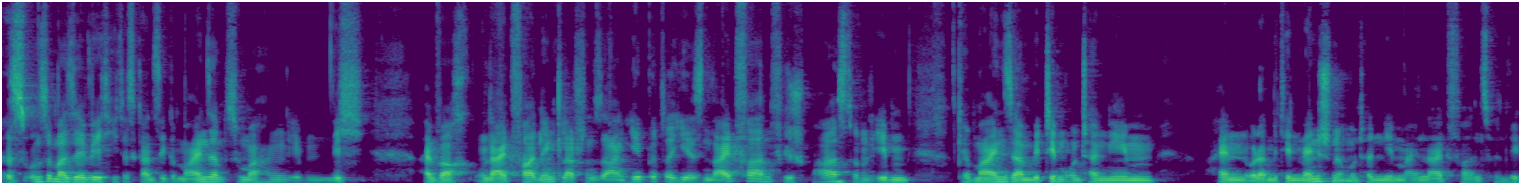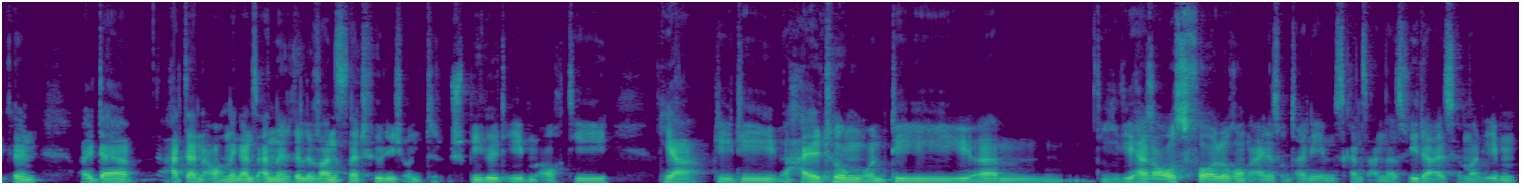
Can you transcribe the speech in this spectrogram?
das ist uns immer sehr wichtig, das Ganze gemeinsam zu machen, eben nicht einfach einen Leitfaden hinklatschen und sagen, hier bitte, hier ist ein Leitfaden, viel Spaß, sondern eben gemeinsam mit dem Unternehmen einen oder mit den Menschen im Unternehmen einen Leitfaden zu entwickeln, weil der hat dann auch eine ganz andere Relevanz natürlich und spiegelt eben auch die, ja, die, die Haltung und die, ähm, die, die Herausforderung eines Unternehmens ganz anders wieder, als wenn man eben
